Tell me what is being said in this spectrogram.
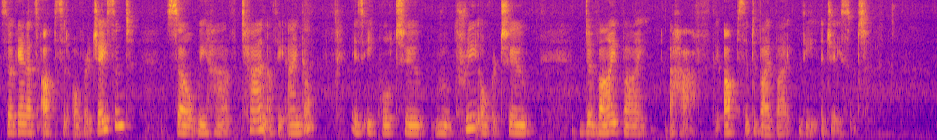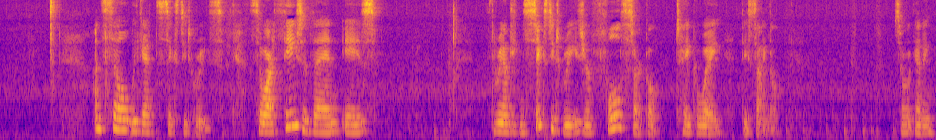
So again, that's opposite over adjacent. So we have tan of the angle is equal to root 3 over 2 divide by a half. The opposite divide by the adjacent. And so we get 60 degrees. So our theta then is 360 degrees, your full circle, take away this angle. So we're getting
